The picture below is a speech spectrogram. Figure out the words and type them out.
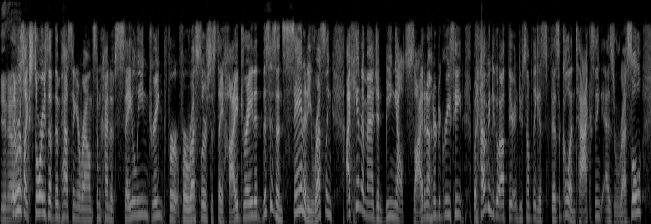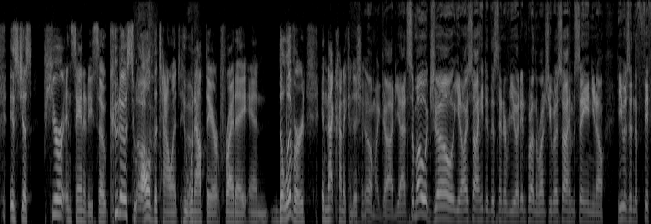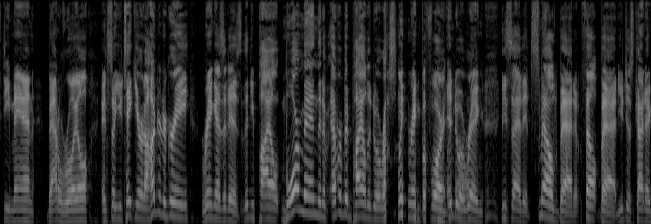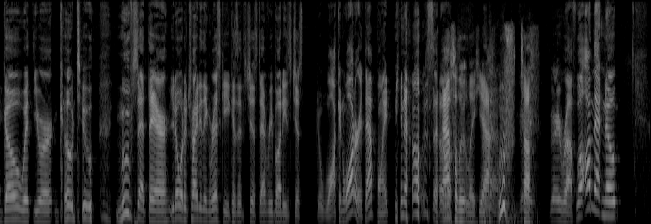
You know, there was like stories of them passing around some kind of saline drink for for wrestlers to stay hydrated. This is insanity. Wrestling, I can't imagine being outside in 100 degrees heat, but having to go out there and do something as physical and taxing as wrestle is just pure insanity. So kudos to Ugh. all of the talent who Ugh. went out there Friday and delivered in that kind of condition. Oh my God, yeah. Samoa Joe, you know, I saw he did this interview. I didn't put on the run sheet, but I saw him saying, you know, he was in the 50 man battle royal, and so you take your 100 degree ring as it is, then you pile more men that have ever been piled into a wrestling ring before oh into God. a ring. He said it smelled bad, it felt bad. You just kind of go with your go to move set there. You don't want to try anything risky because it's just everybody's just walking water at that point, you know. So absolutely, yeah. Oof, very, tough, very rough. Well, on that note,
